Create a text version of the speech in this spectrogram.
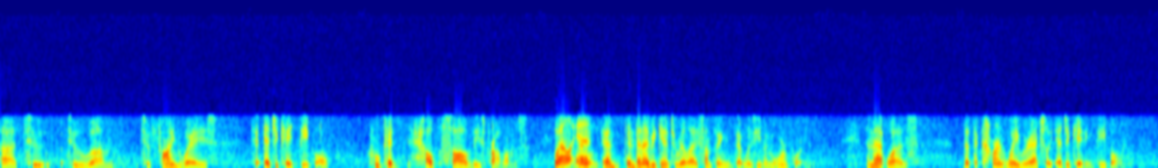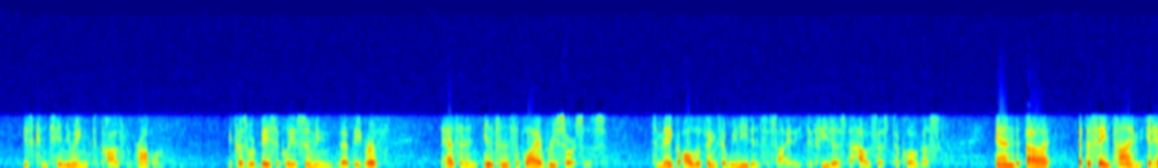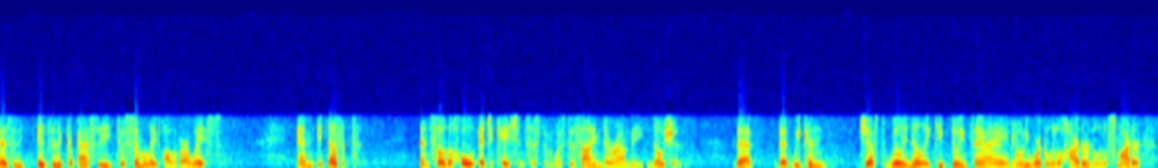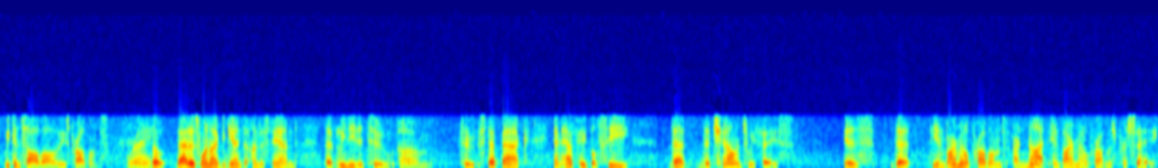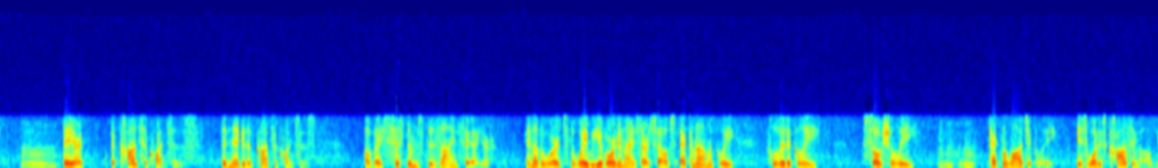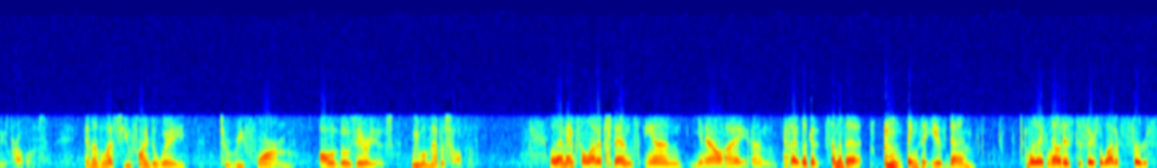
uh, to to um, to find ways to educate people who could help solve these problems. Well, and, and and then I began to realize something that was even more important, and that was that the current way we're actually educating people is continuing to cause the problem, because we're basically assuming that the Earth has an infinite supply of resources to make all the things that we need in society to feed us, to house us, to clothe us, and uh, at the same time, it has an infinite capacity to assimilate all of our wastes and it doesn't. And so the whole education system was designed around the notion that that we can just willy nilly keep doing things, right. and if we only work a little harder and a little smarter, we can solve all of these problems. Right. So that is when I began to understand that we needed to um, to step back and have people see that the challenge we face is that the environmental problems are not environmental problems per se. Mm. They are the consequences, the negative consequences of a systems design failure. In other words, the way we have organized ourselves economically, politically, socially, mm-hmm. technologically is what is causing all of these problems. And unless you find a way to reform all of those areas, we will never solve them. Well, that makes a lot of sense. And you know, I um, as I look at some of the things that you've done, what I've noticed is there's a lot of firsts.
